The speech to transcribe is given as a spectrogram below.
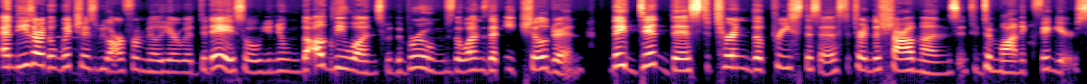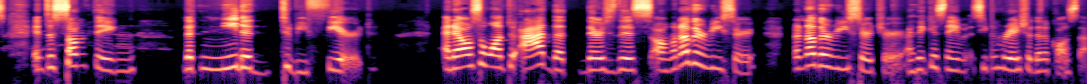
And these are the witches we are familiar with today. So yun yung the ugly ones with the brooms the ones that eat children they did this to turn the priestesses, to turn the shamans into demonic figures, into something that needed to be feared. And I also want to add that there's this um, another research, another researcher, I think his name is Horacio de la Costa.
